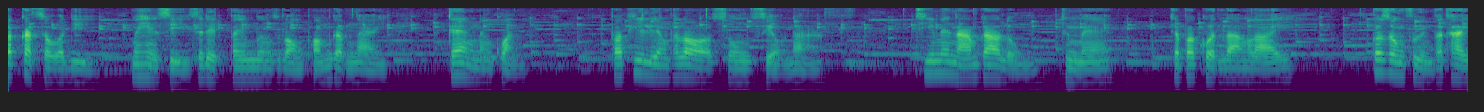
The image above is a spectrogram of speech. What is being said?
รักกัดสวัสดีมเหสีเสด็จไปเมืองสลองพร้อมกับนาย แก้งนางขวัญ พระพี่เลี้ยงพระลอทรงเสี่ยวนา ที่แม่น้ำกาหลงถึงแม้ จะปรากฏลางร้าย ก็ทรงฝืนพระไทย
